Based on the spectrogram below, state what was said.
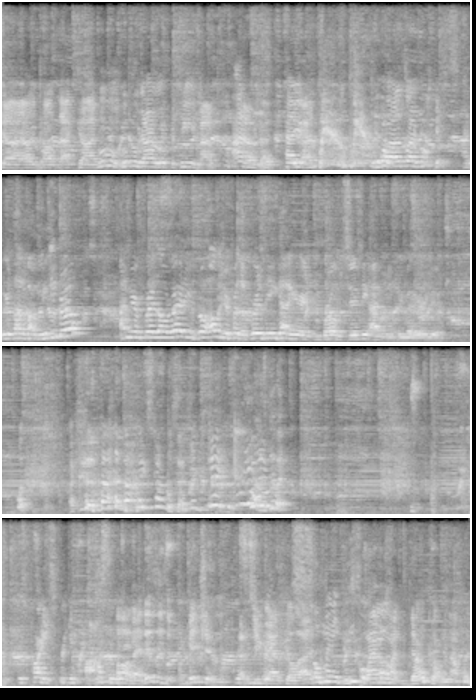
guy. I got that guy. Hmm, who would I make a team out? I don't know. How you guys? Well, that's like rockets. Have you ever thought about me, bro? I'm your friend already, bro. I was your friend the first day you got here, bro. Seriously, I have nothing better to do. What? that makes total sense. Yeah, let's do it. This party's freaking awesome. Oh man, this is bitchin', This as is you great. guys go out. So many people, Slamming my dunk on up in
